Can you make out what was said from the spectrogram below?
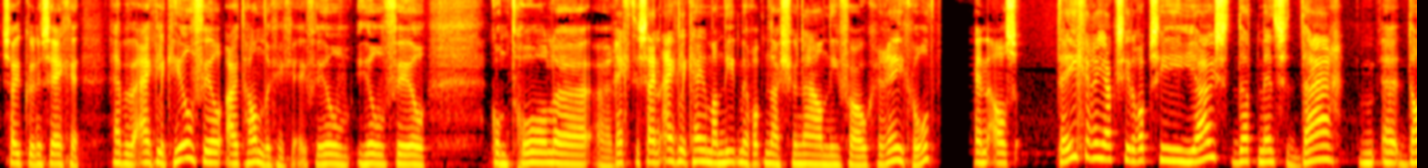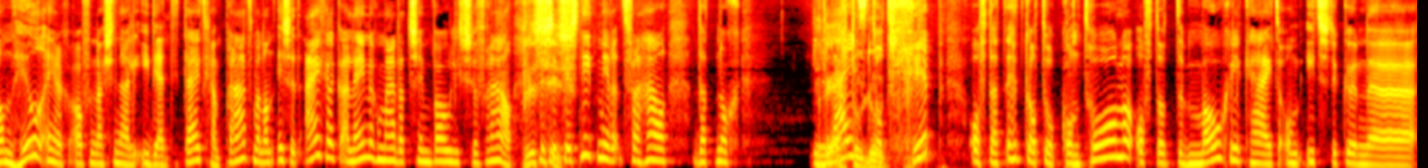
Zou je kunnen zeggen, hebben we eigenlijk heel veel uit handen gegeven. Heel, heel veel controle, uh, rechten zijn eigenlijk helemaal niet meer op nationaal niveau geregeld. En als tegenreactie erop zie je juist dat mensen daar uh, dan heel erg over nationale identiteit gaan praten. Maar dan is het eigenlijk alleen nog maar dat symbolische verhaal. Precies. Dus het is niet meer het verhaal dat nog leidt tot grip of dat het tot controle of tot de mogelijkheid om iets te kunnen,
